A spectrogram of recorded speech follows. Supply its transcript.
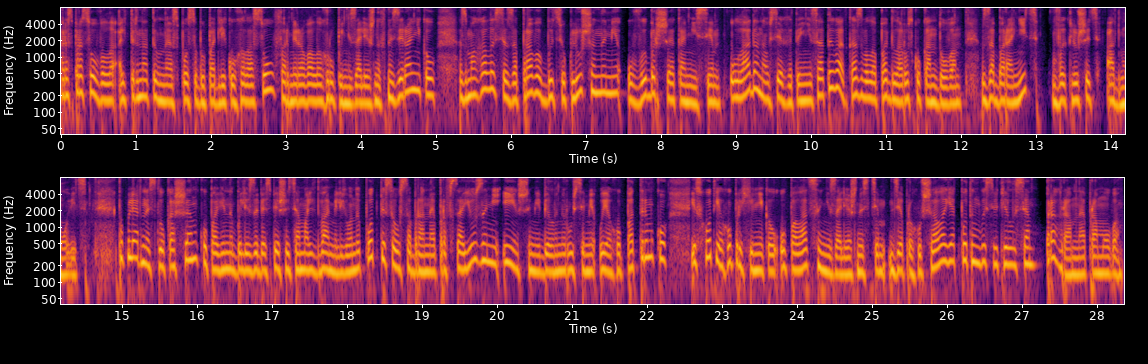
распрацоўвала альтэрнатыўныя спосабы падліку галасоў фарміравала групы незалежных назіральнікаў змагалася за права быць уключанымі у выбарчыя камісіі лада на ўсе гэтай ініцыятывы адказвала по-беларуску кандова забараніць выключыць адмовіць папулярнасць лукашэнку павінны былі забяспечыць амаль 2 мільёны подпісаў сабраныя сабраная прафсаюзамі і іншымі белымі русямі ў яго падтрымку і сход яго прыхільнікаў у палацы незалежнасці дзе прагучала як потым высветлілася праграмная прамова.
